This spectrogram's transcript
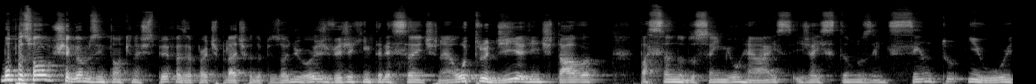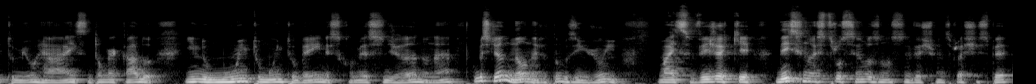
Bom, pessoal, chegamos então aqui na XP fazer a parte prática do episódio de hoje. Veja que interessante, né? Outro dia a gente estava passando dos 100 mil reais e já estamos em 108 mil reais. Então o mercado indo muito, muito bem nesse começo de ano, né? Começo de ano não, né? Já estamos em junho. Mas veja que desde que nós trouxemos nossos investimentos para a XP,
